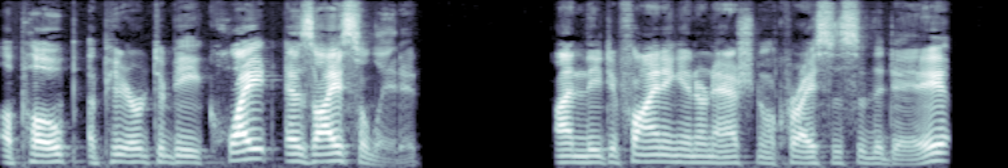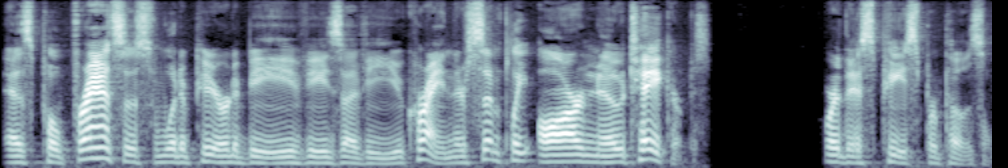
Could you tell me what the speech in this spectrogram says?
a pope appeared to be quite as isolated on the defining international crisis of the day as Pope Francis would appear to be vis a vis Ukraine. There simply are no takers for this peace proposal.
